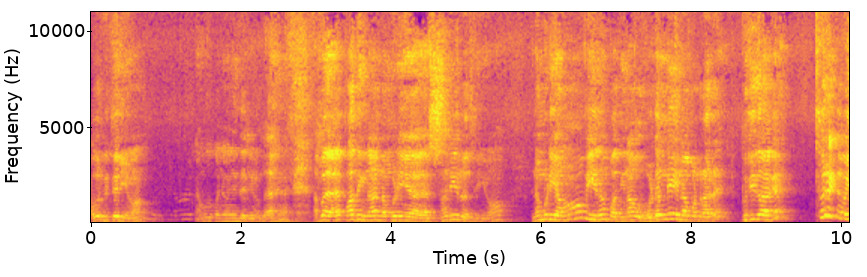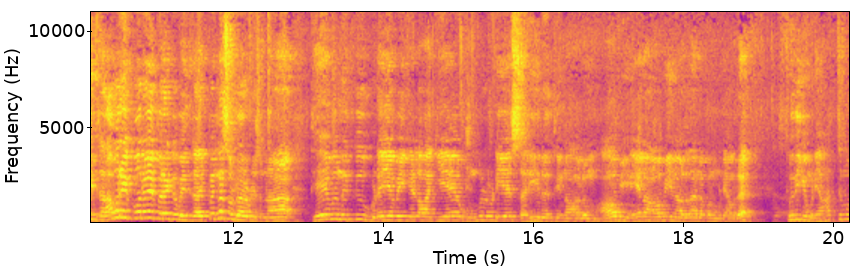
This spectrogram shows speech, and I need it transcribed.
அவருக்கு தெரியும். நமக்கு கொஞ்சம் கொஞ்சம் தெரியும்ல. அப்போ பார்த்தீங்கன்னா நம்முடைய சரீரத்தையும் நம்முடைய ஆவியை தான் பார்த்தீங்கன்னா அவர் உடனே என்ன பண்றாரு? புதிதாக பிறக்க வைத்தார் அவரை போலவே பிறக்க வைத்தார் இப்போ என்ன சொல்றாரு அப்படின்னு சொன்னா தேவனுக்கு உடையவைகளாகிய உங்களுடைய சரீரத்தினாலும் ஆவியின் ஏன்னா ஆவியினால தான் என்ன பண்ண முடியும் அவரை? துதிக்க முடியும். ஆத்மா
